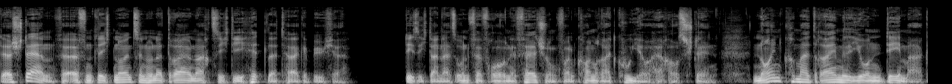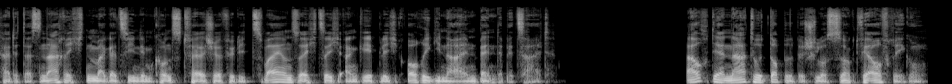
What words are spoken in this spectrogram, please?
Der Stern veröffentlicht 1983 die Hitler-Tagebücher, die sich dann als unverfrorene Fälschung von Konrad Kujow herausstellen. 9,3 Millionen D-Mark hatte das Nachrichtenmagazin dem Kunstfälscher für die 62 angeblich originalen Bände bezahlt. Auch der NATO-Doppelbeschluss sorgt für Aufregung.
